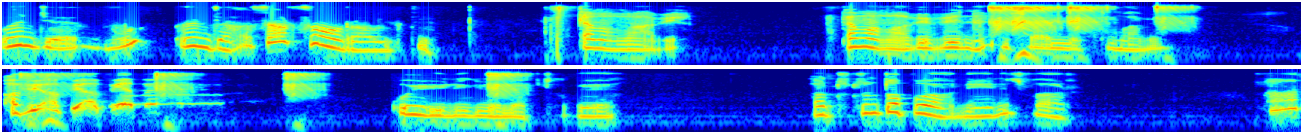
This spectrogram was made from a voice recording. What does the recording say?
Önce bu önce hasar sonra ulti. Tamam abi. Tamam abi ben hiç hallettim abi. Abi abi abi abi. Oy ne güzel yaptı abi. Lan tutun topu. Neyiniz var? Lan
